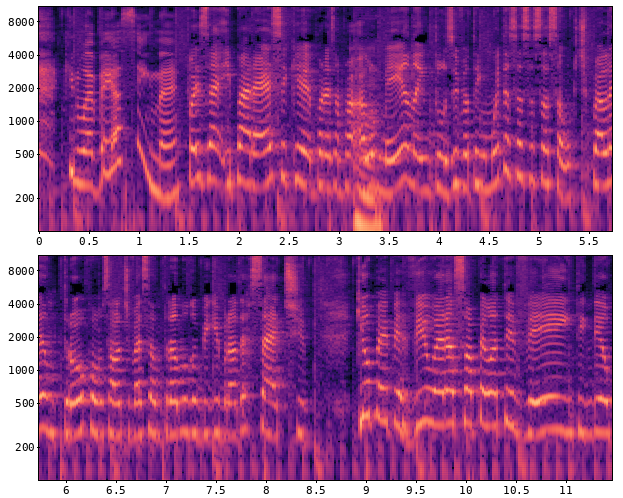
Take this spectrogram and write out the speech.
que não é bem assim, né? Pois é, e parece que, por exemplo, a Lumena, inclusive, eu tenho muito essa sensação que, tipo, ela entrou como se ela estivesse entrando no Big Brother 7. Que o pay-per-view era só pela TV, entendeu?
